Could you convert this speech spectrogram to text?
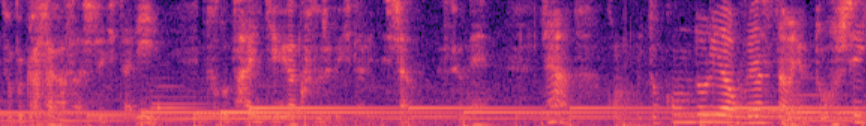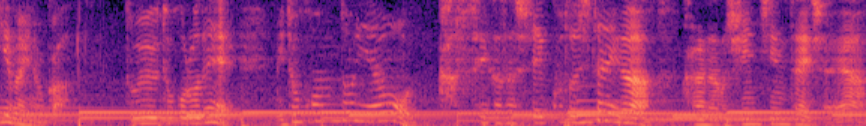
ちょっとガサガサしてきたりちょっと体型が崩れてきたりしちゃうんですよね。じゃあこのミトコンドリアを増やすためにはどうしていけばいいのか。というところでミトコンドリアを活性化させていくこと自体が体の新陳代謝や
